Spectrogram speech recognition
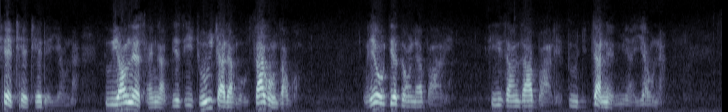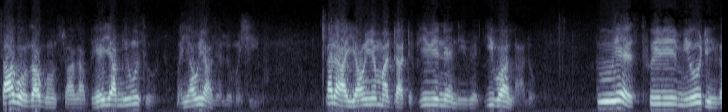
ထည့်ထည့်ထည့်တယ်ရောင်းတာသူရောင်းတဲ့ဆိုင်ကပစ္စည်းထူးခြားတာမဟုတ်စားကုန်တော့ကုန်ငရုတ်ကျက်သွန်လည်းပါတယ်စီဆန်စားပါတယ်သူတက်နေမြရောင်းတာစားကုန်တော့ကုန်ဆိုတာကဘယ်ရမျိုးဆိုမရောင်းရတယ်လို့မရှိဘူးအဲ့ဒါရောင်းရင်မှတတဖြည်းဖြည်းနဲ့နေပြီးကြီးပွားလာလို့သူရဲ့ဆွေတွေမျိုးတွေက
